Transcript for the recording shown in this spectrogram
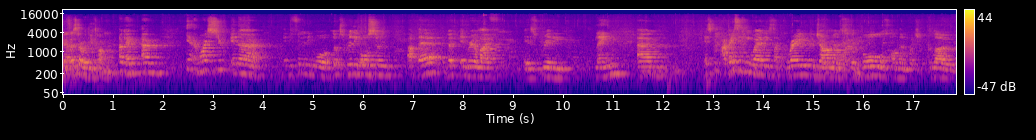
Yeah, let's start with you, Tom. Okay. Um, yeah, my suit in uh, Infinity War looks really awesome up there, but in real life is really lame. Um, it's, I basically wear these like grey pajamas with balls on them which glow,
